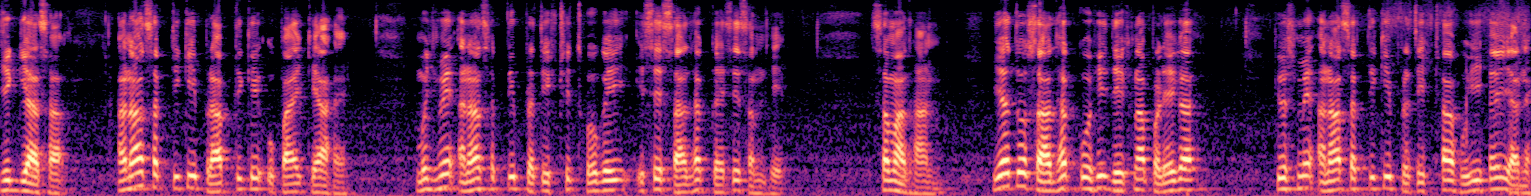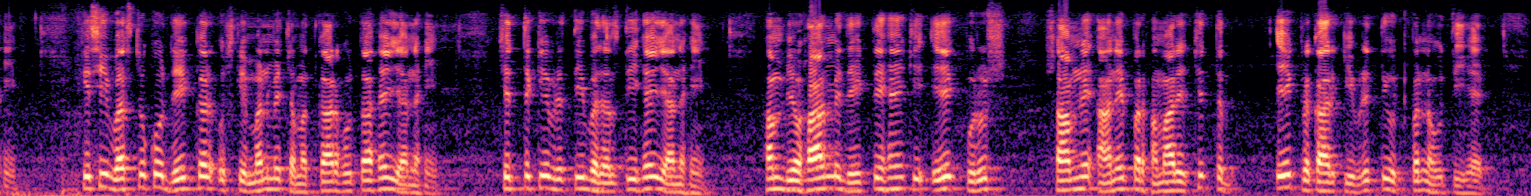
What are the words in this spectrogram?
जिज्ञासा, अनासक्ति की प्राप्ति के उपाय क्या है? मुझमें अनासक्ति प्रतिष्ठित हो गई, इसे साधक कैसे समझे? समाधान, यह तो साधक को ही देखना पड़ेगा कि उसमें अनासक्ति की प्रतिष्ठा हुई है या नहीं। किसी वस्तु को देखकर उसके मन में चमत्कार होता है या नहीं? चित्त की वृत्ति बदलती है या नहीं? हम व्यवहार में देखते हैं कि एक पुरुष सामने आने पर हमारे चित्त एक प्रकार की वृत्ति उत्पन्न होती है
